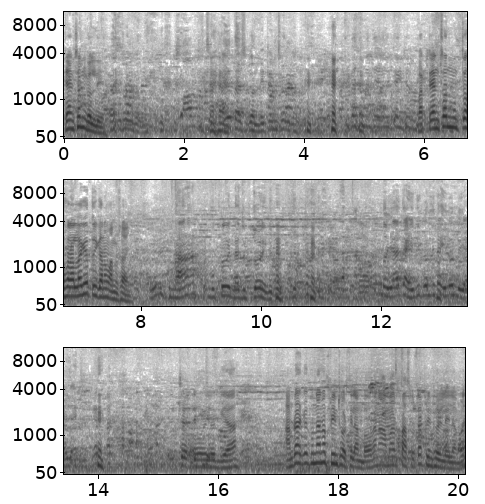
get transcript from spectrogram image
টেনশন করলি? বা টেনশন মুক্ত করার লাগে তুই কেন মানুষ আয় না মুক্ত হই না যুক্ত হই আমরা আগে কোনো প্রিন্ট করছিলাম বা ওখানে আমার পাসপোর্টটা প্রিন্ট হয়ে নিলাম না।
